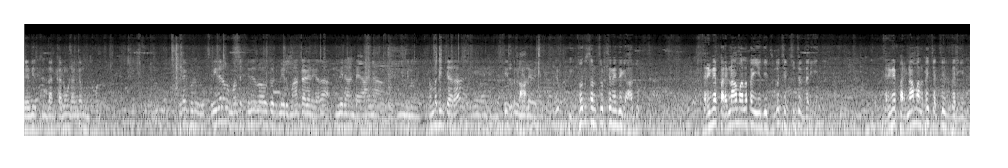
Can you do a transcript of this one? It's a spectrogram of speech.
నిర్ణయిస్తుంది. దానికి అనుగుణంగా ముందుకు అంటే ఇప్పుడు శ్రీధర్ మంత్రి శ్రీధర్ బాబు తోటి మీరు మాట్లాడారు కదా మీరు అంటే ఆయన మీరు సమ్మతించారా? తీసుకున్న విద్వత్ సంతృప్తి అనేది కాదు. జరిగిన పరిణామాలపై ఏదైతుందో చర్చించడం జరిగింది. జరిగిన పరిణామాలపై చర్చించడం జరిగింది.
